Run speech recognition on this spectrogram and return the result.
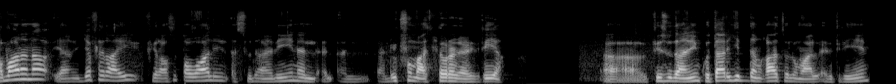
طبعا أنا يعني جا في رأيي في راسي طوالي السودانيين ال- ال- ال- اللي وقفوا مع الثورة الإريترية. آه في سودانيين كتار جدا قاتلوا مع الإريتريين.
